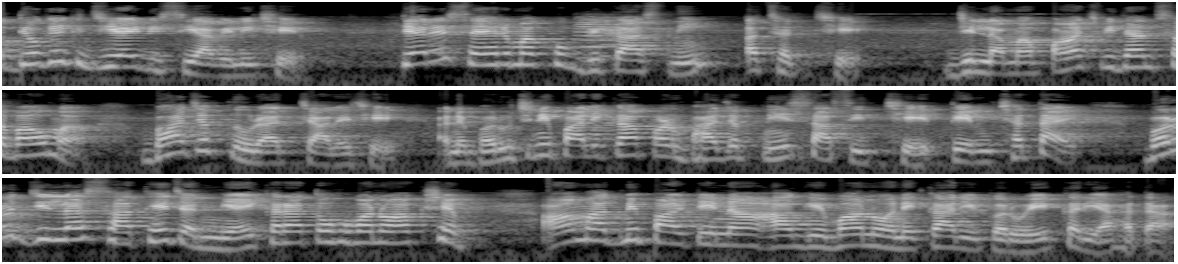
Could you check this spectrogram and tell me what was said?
ઔદ્યોગિક જીઆઈડીસી આવેલી છે. ત્યારે શહેરમાં ખૂબ વિકાસની અછત છે. જિલ્લામાં પાંચ વિધાનસભાઓમાં ભાજપનું રાજ ચાલે છે અને ભરૂચની પાલિકા પણ ભાજપની શાસિત છે. તેમ છતાંય ભરૂચ જિલ્લા સાથે જ અન્યાય કરાતો હોવાનો આક્ષેપ આમ આદમી પાર્ટીના આગેવાનો અને કાર્યકરોએ કર્યા હતા.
